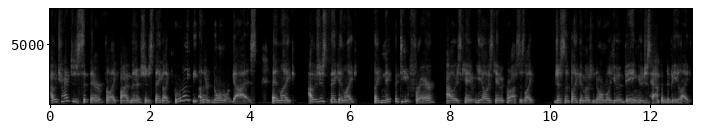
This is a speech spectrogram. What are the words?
I would try to just sit there for like five minutes and just think like, who are like the other normal guys? And like I was just thinking like like Nick Petit Frere, I always came he always came across as like just like the most normal human being who just happened to be like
